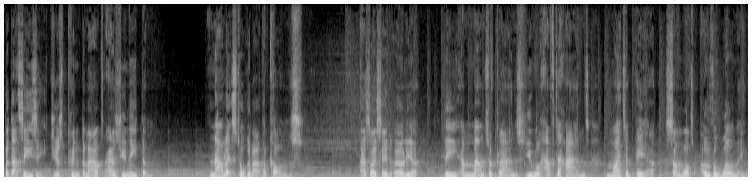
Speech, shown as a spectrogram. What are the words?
But that's easy, just print them out as you need them. Now let's talk about the cons. As I said earlier, the amount of plans you will have to hand might appear somewhat overwhelming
